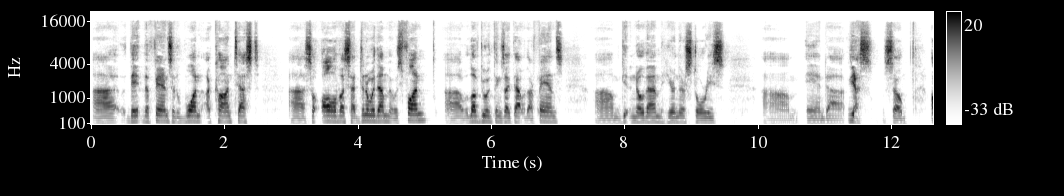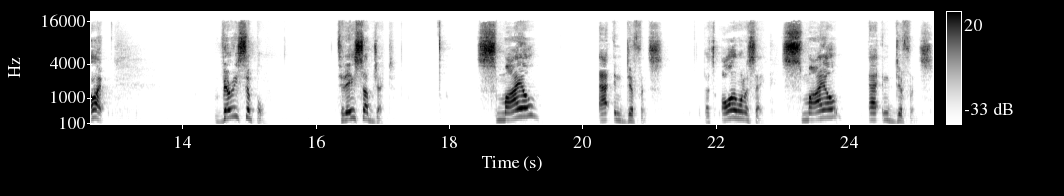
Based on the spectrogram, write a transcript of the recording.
Uh, they, the fans had won a contest. Uh, so all of us had dinner with them. It was fun. Uh, we love doing things like that with our fans, um, getting to know them, hearing their stories. Um, and uh, yes, so, all right. Very simple. Today's subject smile at indifference. That's all I want to say. Smile at indifference.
